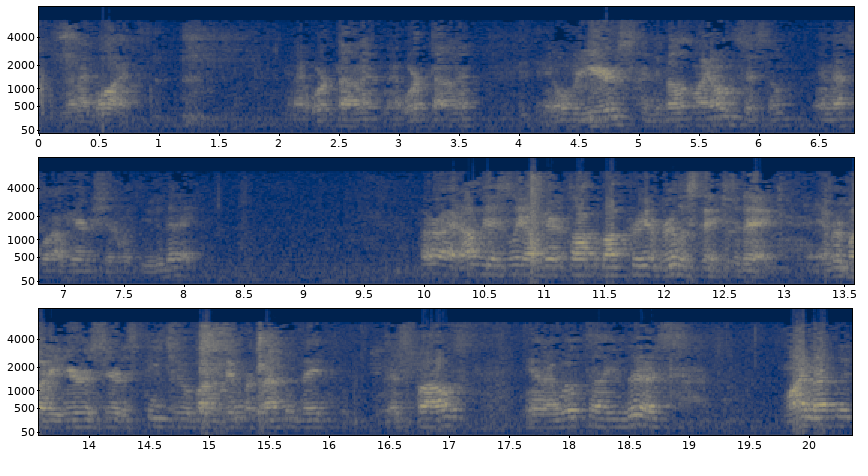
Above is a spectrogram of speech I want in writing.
and then I bought it. And I worked on it, and I worked on it. And over years, I developed my own system, and that's what I'm here to share with you today. All right, obviously, I'm here to talk about creative real estate today. Everybody here is here to teach you about different methods they espouse, and I will tell you this. My method,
